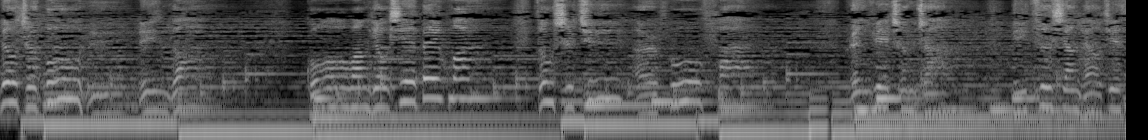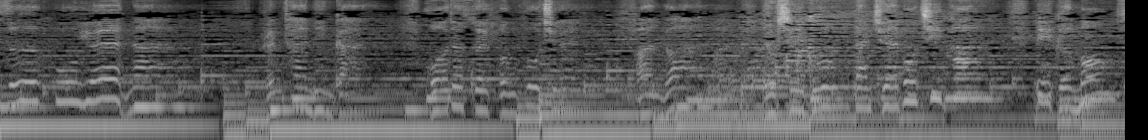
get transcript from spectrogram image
留着步履凌乱。过往有些悲欢，总是去而复返。人越成长，彼此想了解似乎越难。人太敏感，活得随风浮却烦乱。有些孤单，却不期盼。一个梦想。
